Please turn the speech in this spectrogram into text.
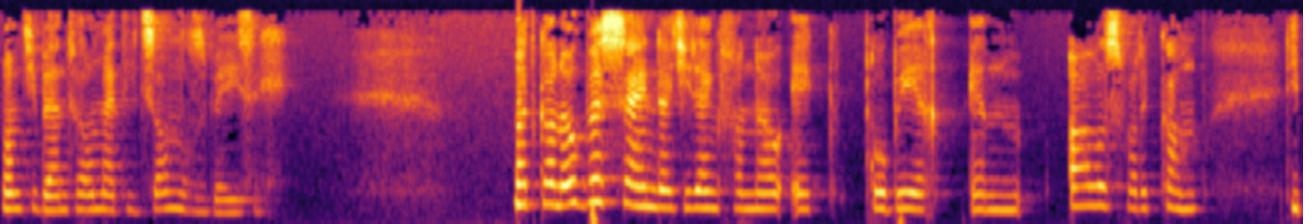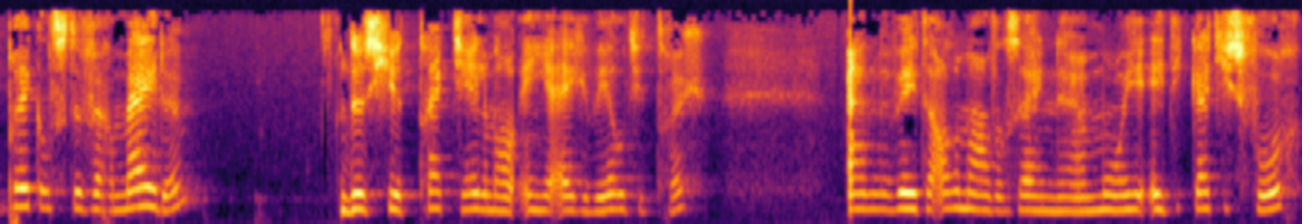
want je bent wel met iets anders bezig. Maar het kan ook best zijn dat je denkt van nou, ik probeer in alles wat ik kan die prikkels te vermijden. Dus je trekt je helemaal in je eigen wereldje terug. En we weten allemaal, er zijn uh, mooie etiketjes voor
